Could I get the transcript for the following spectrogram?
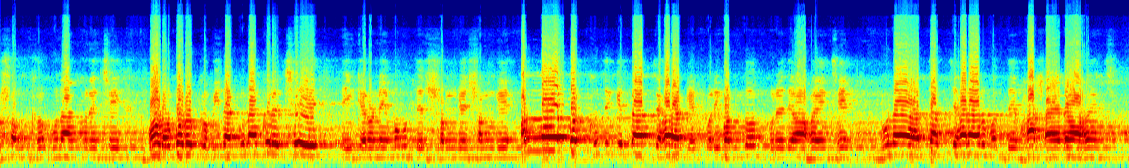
অসংখ্য গুণা করেছে, বড় বড় কবিতা গুণা করেছে। এই কারণে মৌতের সঙ্গে সঙ্গে আল্লাহর পক্ষ থেকে তার চেহারাকে পরিবর্তন করে দেওয়া হয়েছে। গুণা তার চেহারার মধ্যে ভাষায় দেওয়া হয়েছে।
